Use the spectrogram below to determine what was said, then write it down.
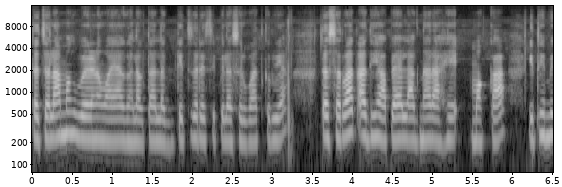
तर चला मग वेळ न वाया घालवता लगेच रेसिपीला सुरुवात करूया. तर सर्वात आधी आपल्याला लागणार आहे मका. इथे मी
